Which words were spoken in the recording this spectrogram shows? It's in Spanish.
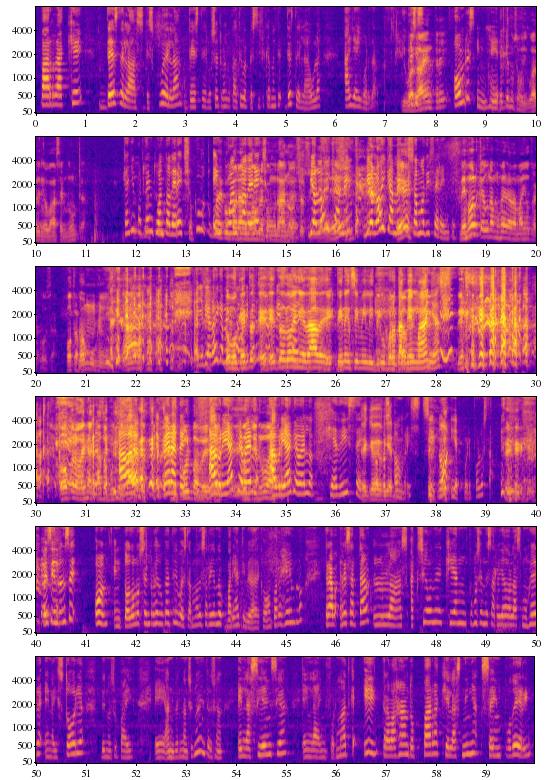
para que desde las escuelas, desde los centros educativos, específicamente desde el aula, haya igualdad. Igualdad Precis- entre... hombres y Es mujeres. que no son iguales ni lo van a hacer nunca. Que haya igualdad en cuanto a derecho. ¿Cómo tú En puedes cuanto comparar a un hombre derecho. con una Ah, no, mujer? eso sí. Biológicamente, biológicamente ¿Eh? somos diferentes. Mejor que una mujer nada más y otra cosa. Otra Dos mujer. mujeres. Oye, biológicamente Como somos que esto- diferentes. eh, estos dos en edades tienen similitud, pero también mañas. Oh, pero deja acaso muchos Ahora, años. espérate. Discúlpame. Habría que verlo. Habría que verlo. ¿Qué dice Es que otros viernes. hombres? Sí, no, y el cuerpo lo sabe. pues entonces, on- en todos los centros educativos estamos desarrollando varias actividades, como por ejemplo, resaltar las acciones que han, cómo se han desarrollado las mujeres en la historia de nuestro país, eh, a nivel nacional e internacional, en la ciencia, en la informática y trabajando para que las niñas se empoderen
